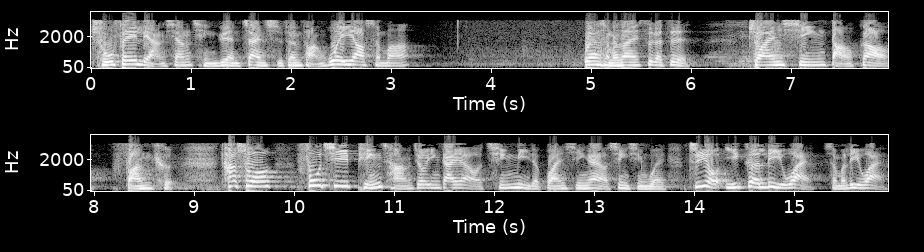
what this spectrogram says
除非两厢情愿，暂时分房，为要什么？为要什么东西？四个字：专心祷告方可。他说，夫妻平常就应该要有亲密的关系，应该有性行为。只有一个例外，什么例外？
